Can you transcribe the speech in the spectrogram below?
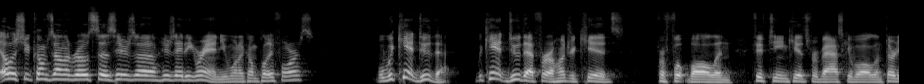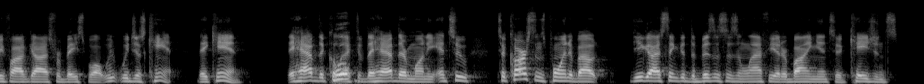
LSU comes down the road, says, "Here's a here's eighty grand. You want to come play for us?" Well, we can't do that. We can't do that for 100 kids for football and 15 kids for basketball and 35 guys for baseball. We, we just can't. They can. They have the collective, they have their money. And to to Carson's point about do you guys think that the businesses in Lafayette are buying into Cajuns,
